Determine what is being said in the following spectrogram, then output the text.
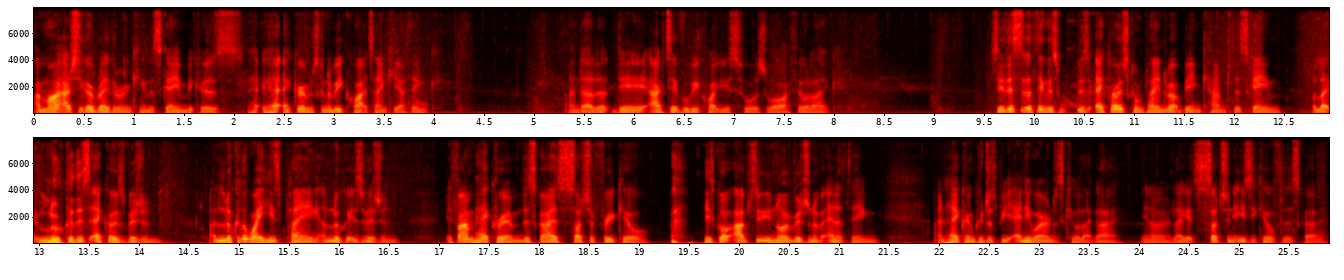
I might actually go Blade the Ruined King this game because he Hecarim's going to be quite tanky, I think. And uh, the, the, active will be quite useful as well, I feel like. See, this is the thing. This this Ekko's complained about being camped this game, but like, look at this Ekko's vision. Like, look at the way he's playing and look at his vision. If I'm Hecarim, this guy is such a free kill. he's got absolutely no vision of anything. And Hecarim could just be anywhere and just kill that guy. You know, like it's such an easy kill for this guy.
